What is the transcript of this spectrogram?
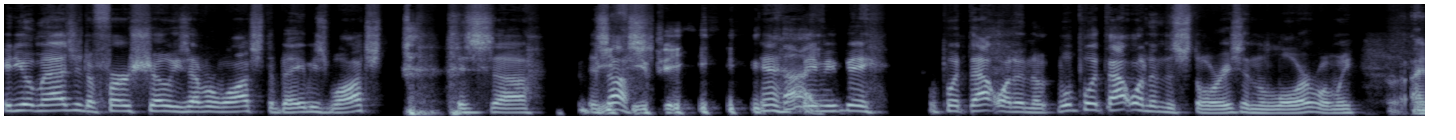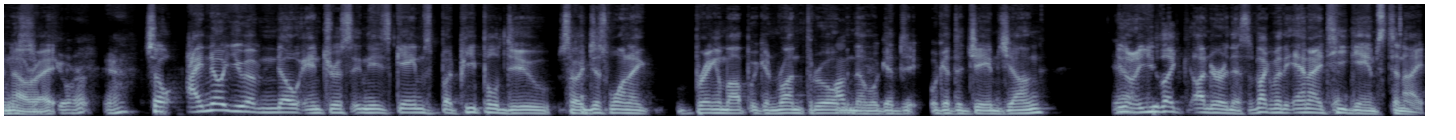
Can you imagine the first show he's ever watched? The baby's watched is uh is us. Yeah, Hi. B. We'll put that one in the we'll put that one in the stories in the lore when we. I when we know, right? it. Yeah. So I know you have no interest in these games, but people do. So I just want to bring them up. We can run through them, and then we'll get to we'll get to James Young. You know, you like under in this. I'm talking about the NIT games tonight.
